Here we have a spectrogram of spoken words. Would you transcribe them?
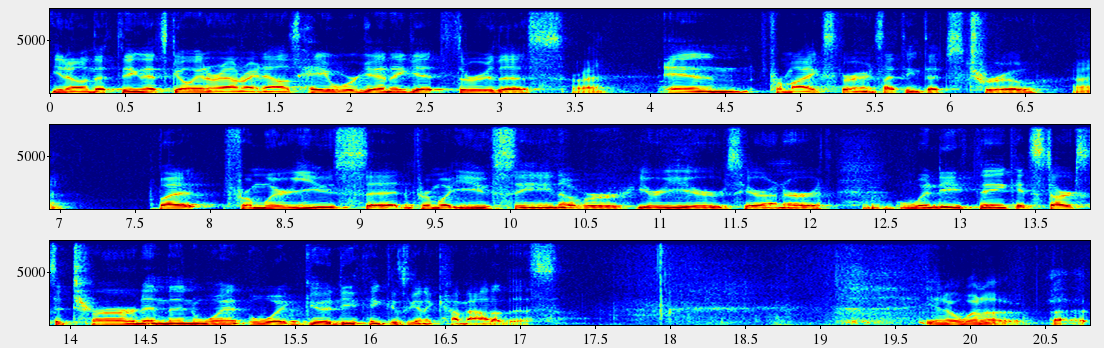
you know, and the thing that's going around right now is, hey, we're gonna get through this. Right. And from my experience, I think that's true. Right. But from where you sit and from what you've seen over your years here on Earth, when do you think it starts to turn? And then when, what good do you think is going to come out of this? You know, when a, a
